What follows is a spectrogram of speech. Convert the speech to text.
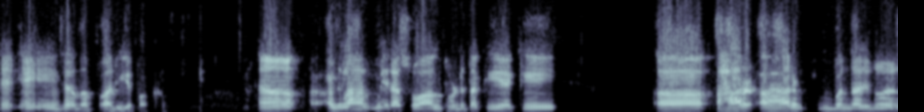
ਇਹ ਇਹ ਜ਼ਿਆਦਾ ਭਾਰੀ ਹੈ ਪੱਖ। ਅ, ਅਗਲਾ ਮੇਰਾ ਸਵਾਲ ਤੁਹਾਡੇ ਤੱਕ ਇਹ ਹੈ ਕਿ ਅ, ਹਰ ਹਰ ਬੰਦਾ ਜਦੋਂ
